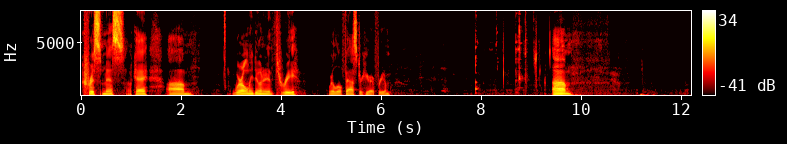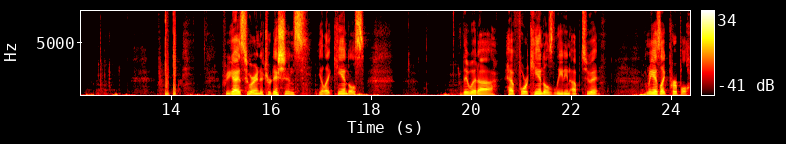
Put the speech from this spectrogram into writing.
Christmas. Okay, um, we're only doing it in three. We're a little faster here at Freedom. Um, for you guys who are into traditions, you like candles, they would uh, have four candles leading up to it. How many of you guys like purple?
